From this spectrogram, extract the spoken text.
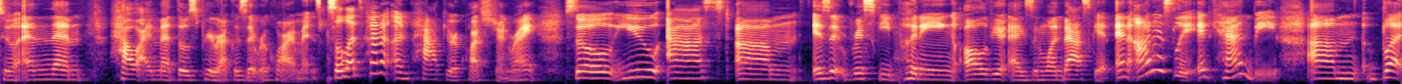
to, and then how I met those prerequisite requirements. So let's kind of unpack your question, right? So you asked, um, is it risky putting all of your eggs in one basket? And honestly, it can be. Um, but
